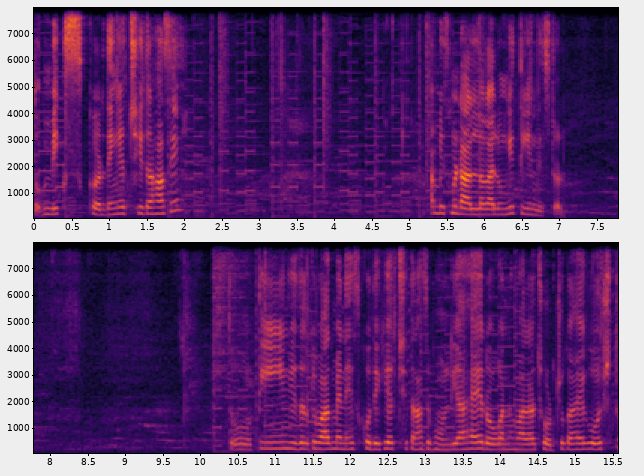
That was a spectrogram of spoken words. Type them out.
तो मिक्स कर देंगे अच्छी तरह से। अब इसमें डाल लगा लूँगी तीन मिस्टर। तो तीन विज़ल के बाद मैंने इसको देखिए अच्छी तरह से भून लिया है। रोगन हमारा छोड़ चुका है गोश्त।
